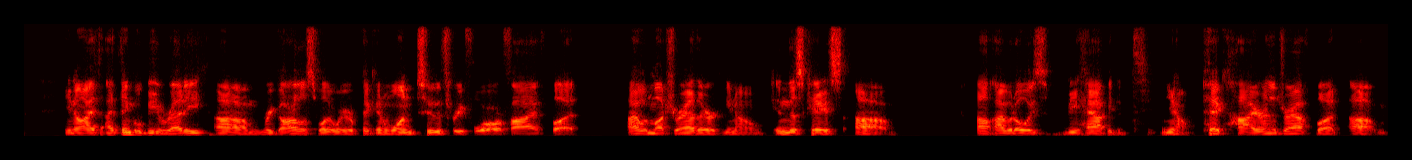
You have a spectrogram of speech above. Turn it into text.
you know, I, I think we'll be ready, um, regardless whether we were picking one, two, three, four, or five. But I would much rather, you know, in this case, um, I would always be happy to, you know, pick higher in the draft. But um,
